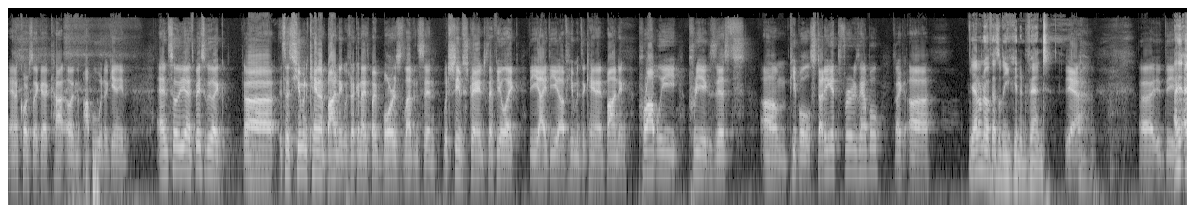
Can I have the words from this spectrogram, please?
and of course like a co- oh, in the Papua New Guinea. And so yeah, it's basically like uh, it says human canine bonding was recognized by Boris Levinson, which seems strange because I feel like the idea of humans and canine bonding probably pre-exists um, people studying it, for example. Like, uh, Yeah, I don't know if that's something you can invent. yeah. Uh, it, the, I, I,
